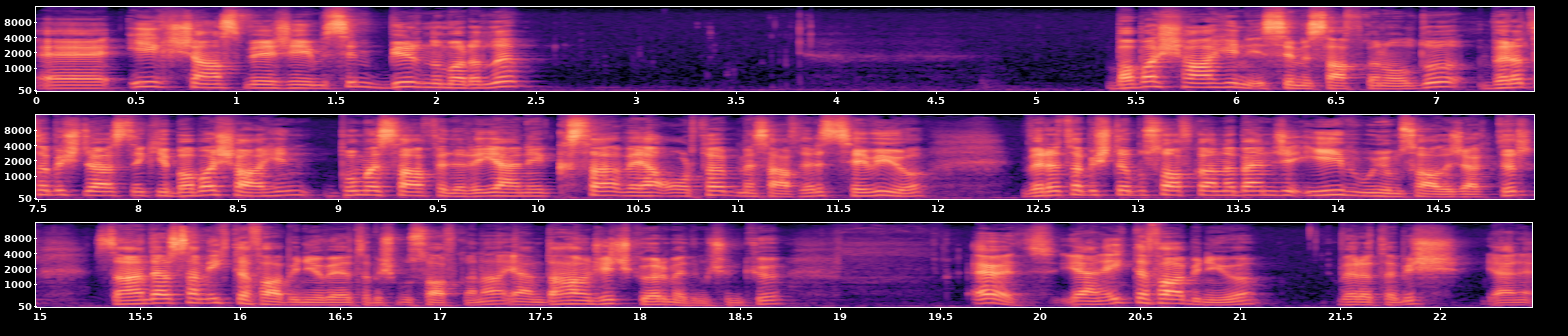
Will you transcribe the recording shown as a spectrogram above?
e, ilk şans vereceğim isim bir numaralı Baba Şahin isimli safkan oldu. Verat Abiş dersindeki Baba Şahin bu mesafeleri yani kısa veya orta mesafeleri seviyor. Verat Abiş de bu safkanla bence iyi bir uyum sağlayacaktır. Zannedersem ilk defa biniyor Verat Abiş bu safkana. Yani daha önce hiç görmedim çünkü. Evet yani ilk defa biniyor Verat Abiş. Yani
